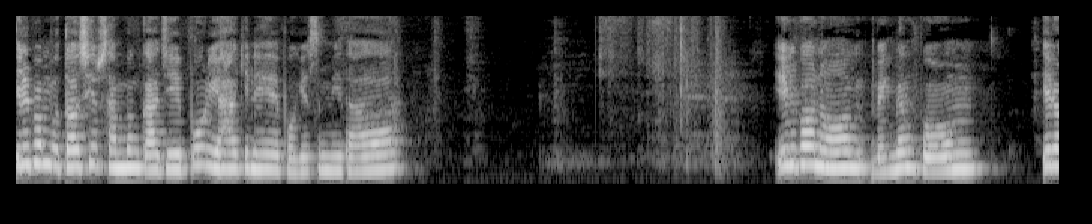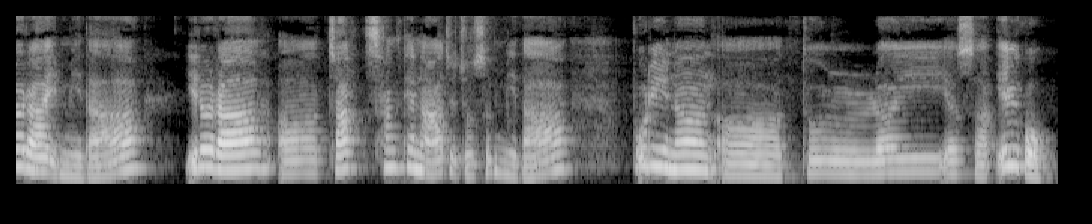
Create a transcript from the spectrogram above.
1번부터 13번까지 뿌리 확인해 보겠습니다. 1번은 맹명품 1월아입니다. 1월아 어, 작 상태는 아주 좋습니다. 뿌리는 어, 둘, 너희, 여섯, 일곱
